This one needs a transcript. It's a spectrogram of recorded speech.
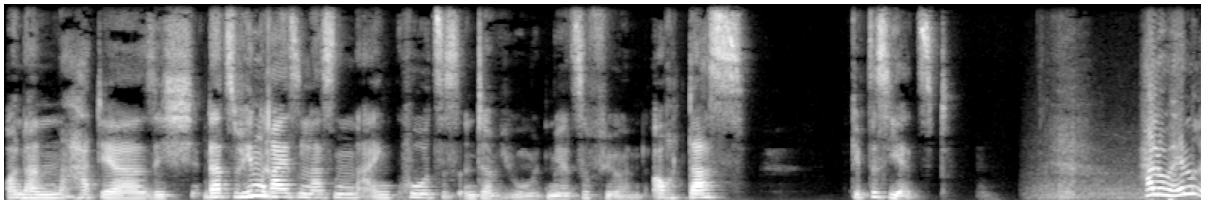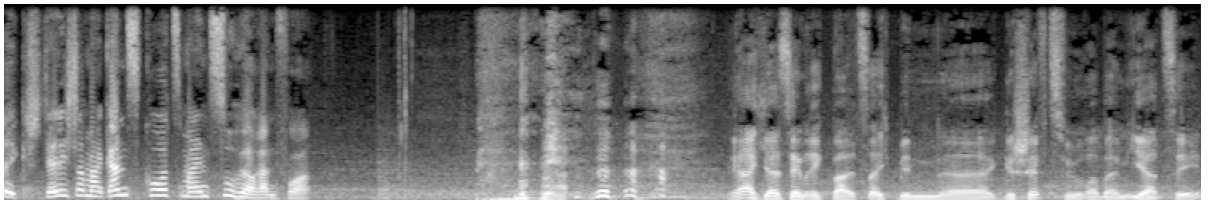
Und dann hat er sich dazu hinreißen lassen, ein kurzes Interview mit mir zu führen. Auch das gibt es jetzt. Hallo Henrik, stell dich doch mal ganz kurz meinen Zuhörern vor. ja, ich heiße Henrik Balzer, ich bin äh, Geschäftsführer beim IAC.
